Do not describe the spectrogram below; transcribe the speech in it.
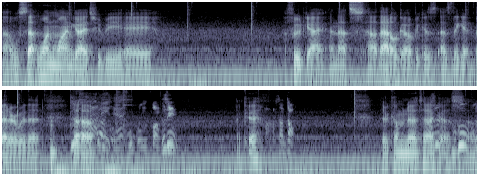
Uh, we'll set one wine guy to be a a food guy, and that's how that'll go because as they get better with it. Uh-oh. Okay. They're coming to attack us. So.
